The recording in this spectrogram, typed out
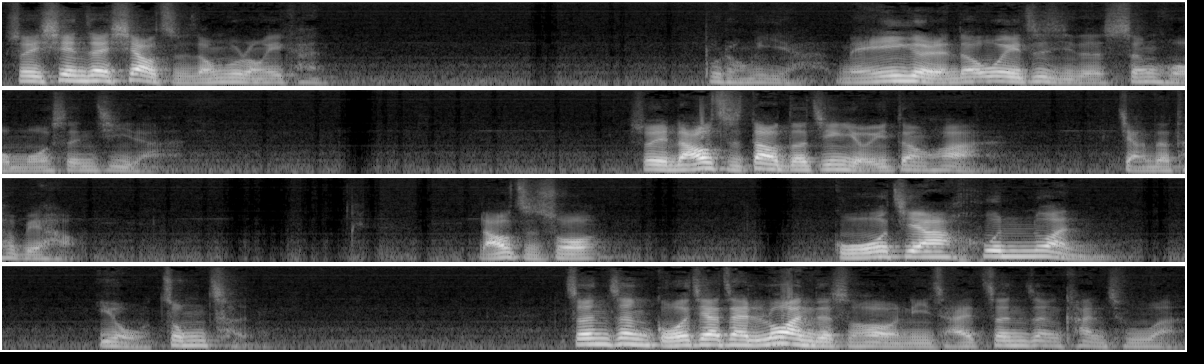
所以现在孝子容不容易看？不容易啊！每一个人都为自己的生活谋生计啦。所以老子《道德经》有一段话讲的特别好。老子说：“国家混乱有忠臣。真正国家在乱的时候，你才真正看出啊。”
